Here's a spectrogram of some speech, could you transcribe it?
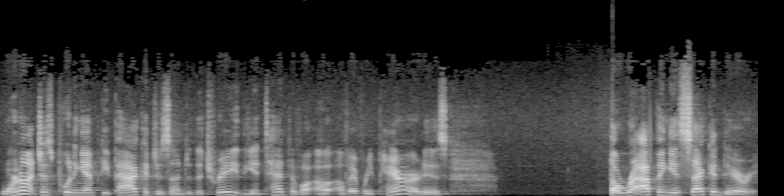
we're not just putting empty packages under the tree. The intent of, of every parent is the wrapping is secondary.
